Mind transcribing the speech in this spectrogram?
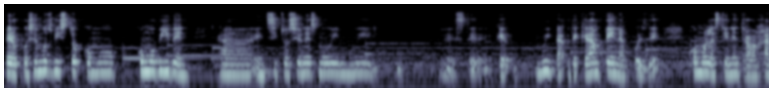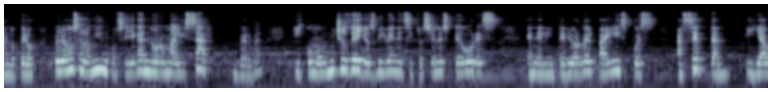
pero pues hemos visto cómo, cómo viven ah, en situaciones muy, muy, este, que, muy, de que dan pena, pues de cómo las tienen trabajando, pero volvemos a lo mismo, se llega a normalizar, ¿verdad? Y como muchos de ellos viven en situaciones peores, en el interior del país, pues aceptan y ya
